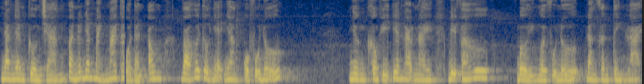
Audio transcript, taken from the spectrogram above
Nam nhân cường tráng và nữ nhân mảnh mai thật của đàn ông và hơi thở nhẹ nhàng của phụ nữ. Nhưng không khí yên lặng này bị phá hư bởi người phụ nữ đang dần tỉnh lại.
